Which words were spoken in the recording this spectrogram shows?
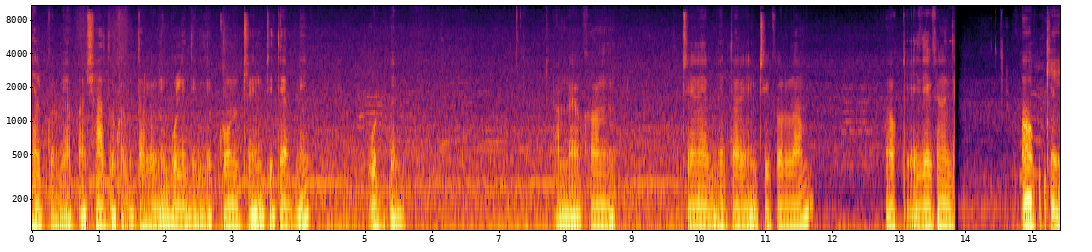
হেল্প করবে, আপনার সাহায্য করবে। তাহলে উনি বলে দেবে যে, কোন ট্রেনটিতে আপনি উঠবেন? আমরা এখন ট্রেনের ভেতরে এন্ট্রি করলাম। ওকে, এই যে এখানে ওকে,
